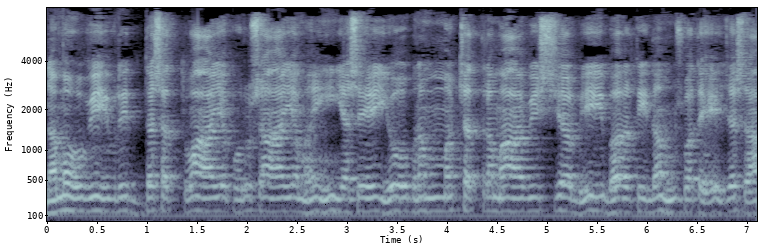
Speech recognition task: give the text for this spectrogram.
नमो विवृद्धसत्त्वाय पुरुषाय मह्यसे यो ब्रह्मक्षत्रमाविश्य बिभर्तिदं स्वतेजसा।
